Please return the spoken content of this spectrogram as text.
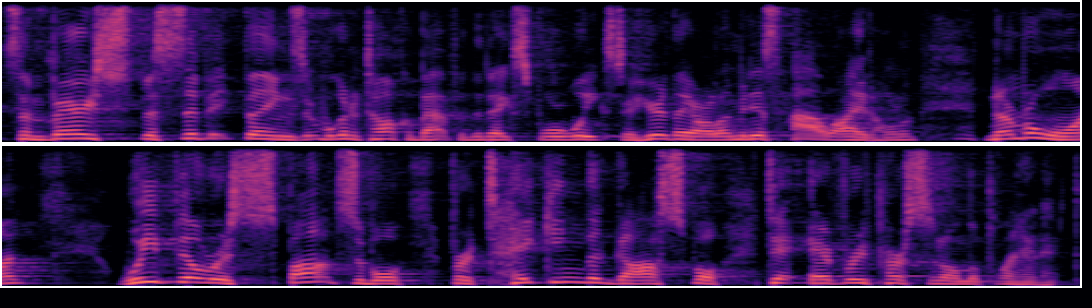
some very specific things that we're going to talk about for the next four weeks. So here they are. Let me just highlight on them. Number one, we feel responsible for taking the gospel to every person on the planet.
